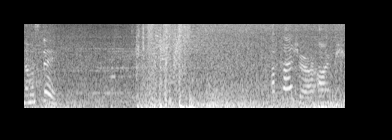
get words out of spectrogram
Namaste. A pleasure, I'm sure.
